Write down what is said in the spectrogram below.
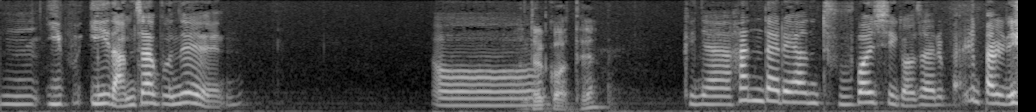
음, 이, 이 남자분은 어 안 될 것 같아? 그냥 한 달에 한 두 번씩 여자를 빨리빨리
